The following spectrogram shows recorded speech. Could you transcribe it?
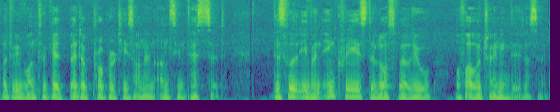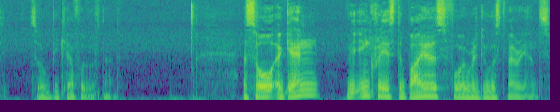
but we want to get better properties on an unseen test set. This will even increase the loss value of our training data set. So be careful with that. So again, we increase the bias for reduced variance.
